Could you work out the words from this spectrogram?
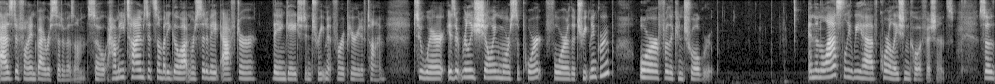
as defined by recidivism. So, how many times did somebody go out and recidivate after they engaged in treatment for a period of time? To where is it really showing more support for the treatment group or for the control group? And then lastly, we have correlation coefficients. So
